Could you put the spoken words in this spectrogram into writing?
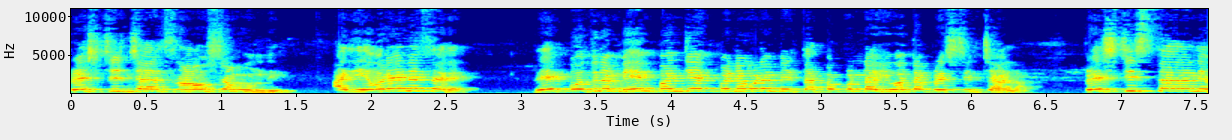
ప్రశ్నించాల్సిన అవసరం ఉంది. అది ఎవరైనా సరే రేపు పొద్దున మేం పని చేయకపోయినా కూడా మీరు తప్పకుండా యువత ప్రశ్నించాలా? ప్రశ్నిస్తారనే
